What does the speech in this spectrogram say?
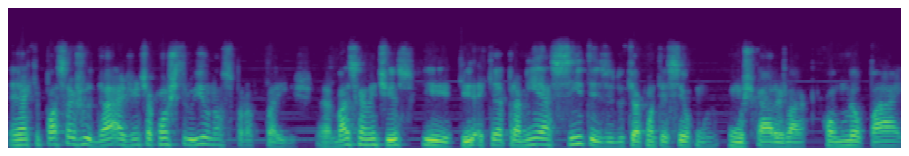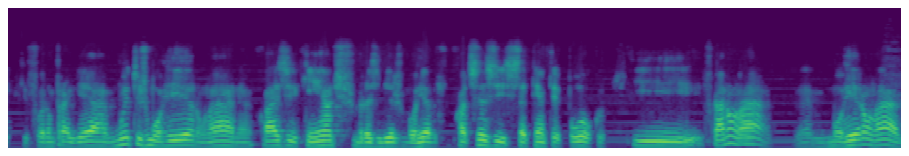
é, que possa ajudar a gente a construir o nosso próprio país. É basicamente isso que, que, que é, para mim, é a síntese do que aconteceu com, com os caras lá, como meu pai, que foram para a guerra. Muitos morreram lá, né? quase 500 500 brasileiros morreram, 470 e pouco, e ficaram lá é, morreram lá.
